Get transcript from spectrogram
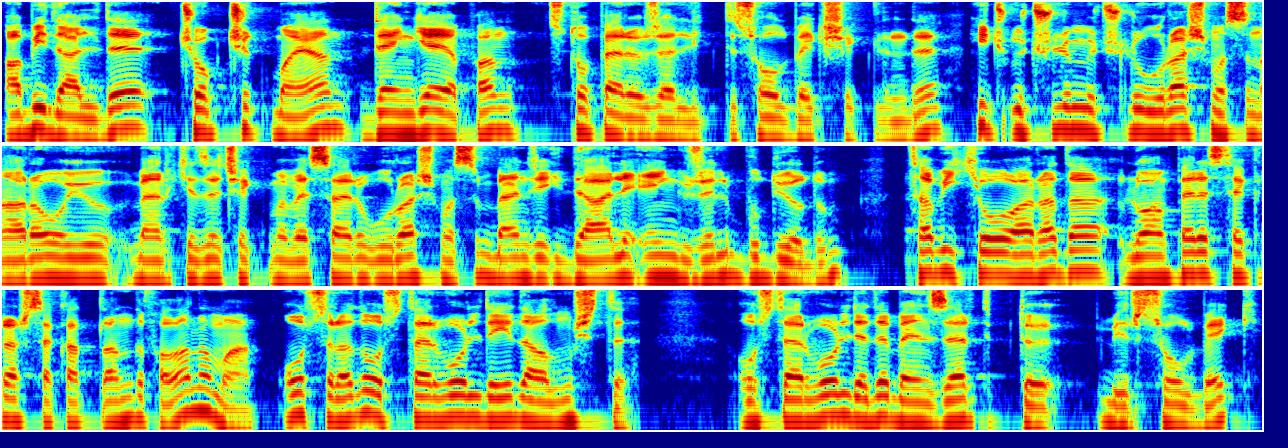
Abidal de çok çıkmayan, denge yapan stoper özellikli sol bek şeklinde. Hiç üçlü müçlü uğraşmasın, ara oyu merkeze çekme vesaire uğraşmasın. Bence ideali en güzeli bu diyordum. Tabii ki o arada Luan Perez tekrar sakatlandı falan ama o sırada Osterwolde'yi de almıştı. Osterwolde de benzer tipte bir sol bek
